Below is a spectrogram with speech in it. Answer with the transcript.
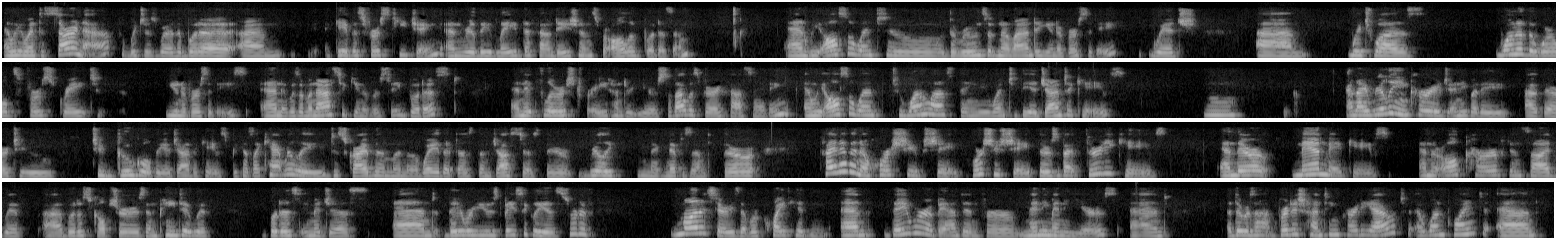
And we went to Sarnath, which is where the Buddha um, gave his first teaching and really laid the foundations for all of Buddhism. And we also went to the ruins of Nalanda University, which um, which was one of the world's first great universities, and it was a monastic university, Buddhist, and it flourished for 800 years. So that was very fascinating. And we also went to one last thing. We went to the Ajanta caves, Mm. And I really encourage anybody out there to to Google the Ajanta caves because I can't really describe them in a way that does them justice. They're really magnificent. They're kind of in a horseshoe shape. Horseshoe shape. There's about 30 caves, and they're man-made caves, and they're all carved inside with uh, Buddhist sculptures and painted with Buddhist images. And they were used basically as sort of monasteries that were quite hidden, and they were abandoned for many, many years. And there was a British hunting party out at one point, and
